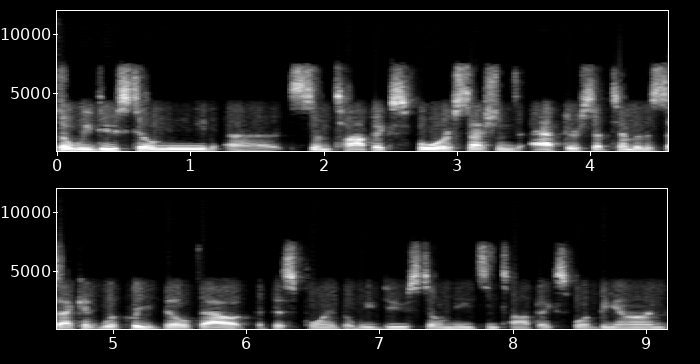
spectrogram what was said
So we do still need uh, some topics for sessions after September the 2nd. We're pretty built out at this point, but we do still need some topics for beyond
